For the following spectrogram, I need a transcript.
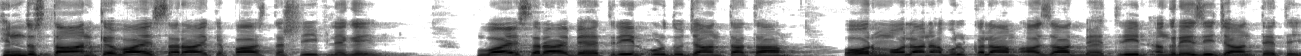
हिंदुस्तान के वाय सराय के पास तशरीफ़ ले गए। वाय सराय बेहतरीन उर्दू जानता था और मौलाना अबुल कलाम आज़ाद बेहतरीन अंग्रेज़ी जानते थे।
